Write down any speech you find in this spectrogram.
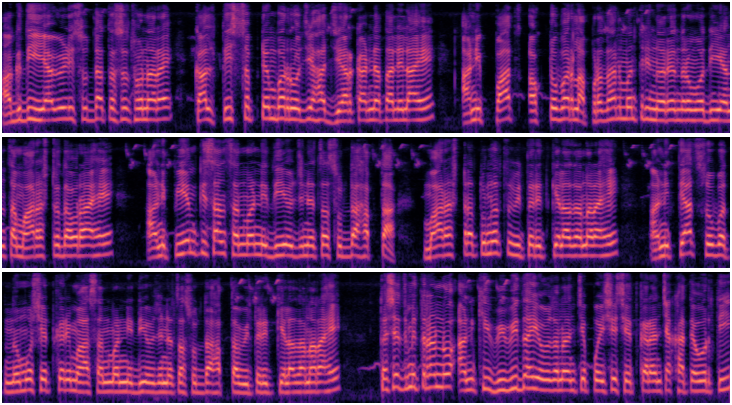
अगदी यावेळी सुद्धा तसंच होणार आहे. काल तीस सप्टेंबर रोजी हा जी आर काढण्यात आलेला आहे. आणि पाच ऑक्टोबरला प्रधानमंत्री नरेंद्र मोदी यांचा महाराष्ट्र दौरा आहे आणि पी एम किसान सन्मान निधी योजनेचा सुद्धा हप्ता महाराष्ट्रातूनच वितरित केला जाणार आहे आणि त्याचसोबत नमो शेतकरी महासन्मान निधी योजनेचा सुद्धा हप्ता वितरित केला जाणार आहे. तसेच मित्रांनो आणखी विविध योजनांचे पैसे शेतकऱ्यांच्या खात्यावरती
